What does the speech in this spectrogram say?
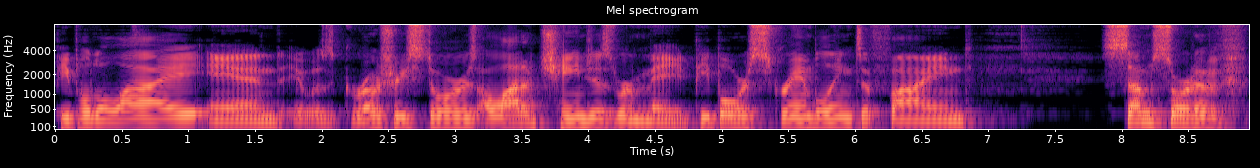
people to lie, and it was grocery stores. A lot of changes were made. People were scrambling to find some sort of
